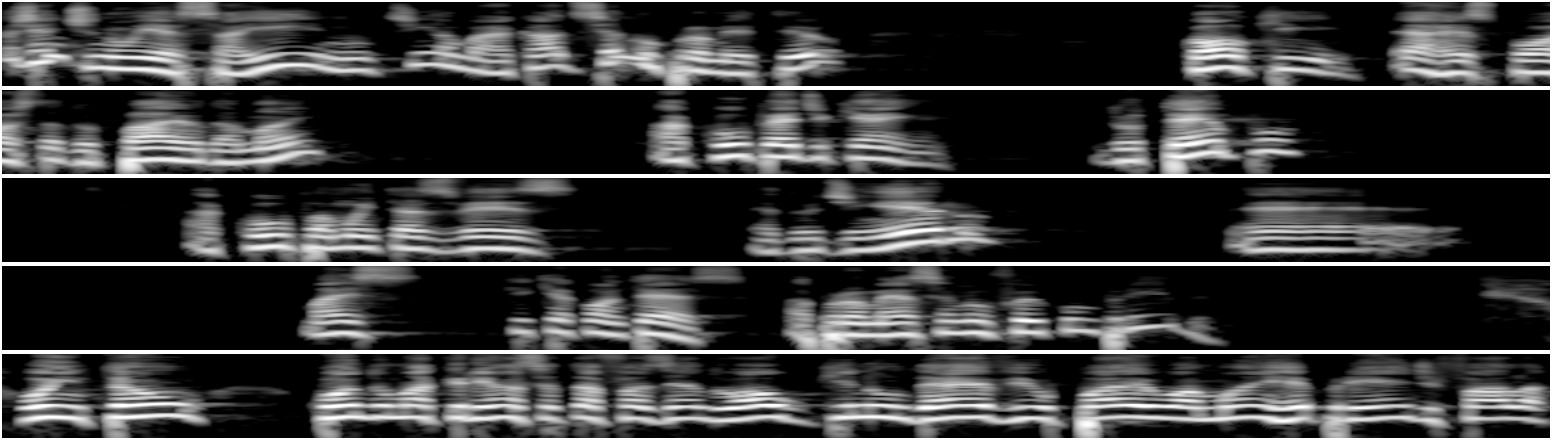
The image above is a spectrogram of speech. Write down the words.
a gente não ia sair, não tinha marcado, você não prometeu? Qual que é a resposta do pai ou da mãe? A culpa é de quem? Do tempo? A culpa muitas vezes é do dinheiro? É... Mas o que, que acontece? A promessa não foi cumprida. Ou então, quando uma criança está fazendo algo que não deve, o pai ou a mãe repreende e fala:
